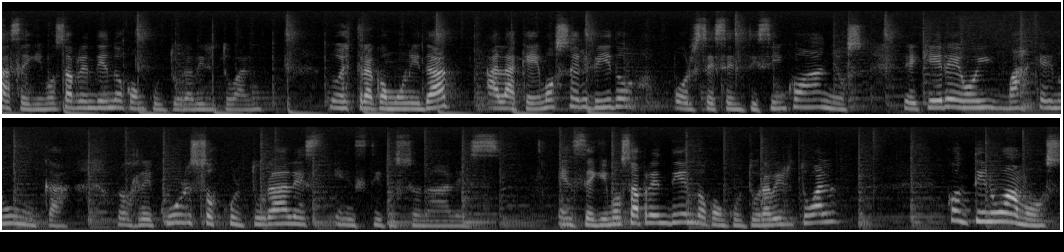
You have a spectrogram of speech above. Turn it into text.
a Seguimos Aprendiendo con Cultura Virtual. Nuestra comunidad a la que hemos servido por 65 años requiere hoy más que nunca los recursos culturales institucionales. En Seguimos Aprendiendo con Cultura Virtual, continuamos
